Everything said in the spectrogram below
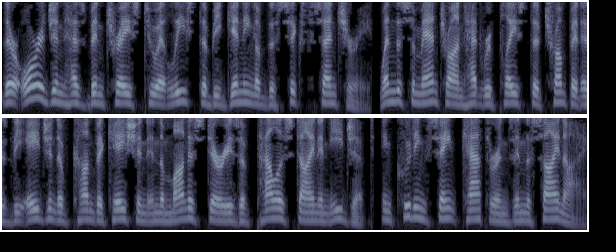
Their origin has been traced to at least the beginning of the 6th century, when the semantron had replaced the trumpet as the agent of convocation in the monasteries of Palestine and Egypt, including St. Catherine's in the Sinai.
